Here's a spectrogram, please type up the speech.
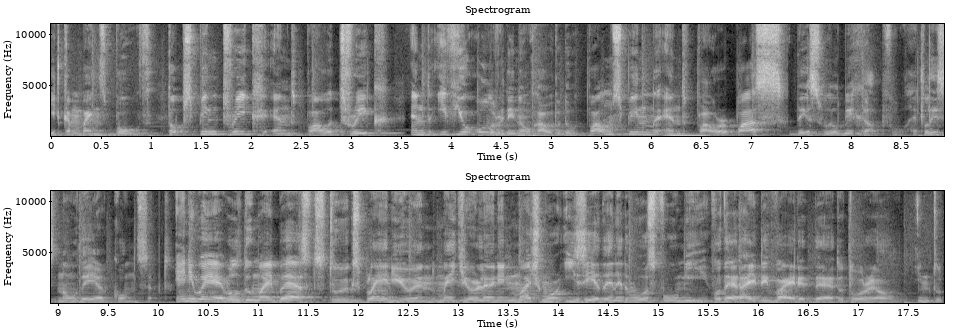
It combines both top spin trick and power trick, and if you already know how to do palm spin and power pass, this will be helpful, at least know their concept. Anyway, I will do my best to explain you and make your learning much more easier than it was for me. For that I divided the tutorial into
